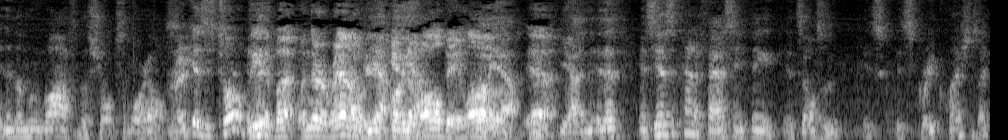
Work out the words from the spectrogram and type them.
and then they'll move off, and they'll show up somewhere else. Right. Because it's total pain in the butt when they're around. Oh, you're yeah. Oh, them yeah. all day long. Oh yeah, yeah. yeah, and, and that and see that's the kind of fascinating thing. It's also it's it's great questions like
